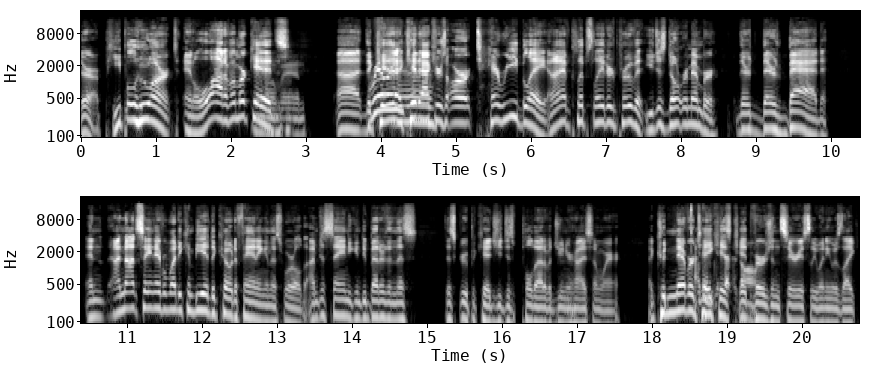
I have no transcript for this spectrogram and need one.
there are people who aren't, and a lot of them are kids. Oh, man. Uh, the Really? kid kid actors are terrible, and I have clips later to prove it. You just don't remember. They're they're bad, and I'm not saying everybody can be a Dakota Fanning in this world. I'm just saying you can do better than this this group of kids you just pulled out of a junior high somewhere. I could never didn't take his kid version seriously when he was like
